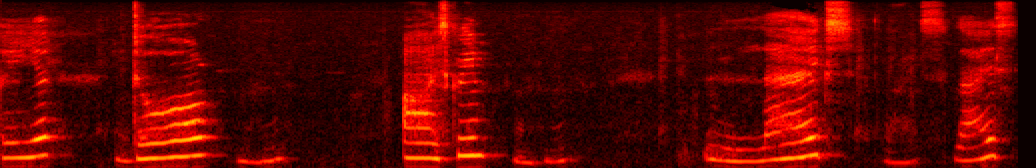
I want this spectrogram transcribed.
hair, door, ice cream, legs, legs,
